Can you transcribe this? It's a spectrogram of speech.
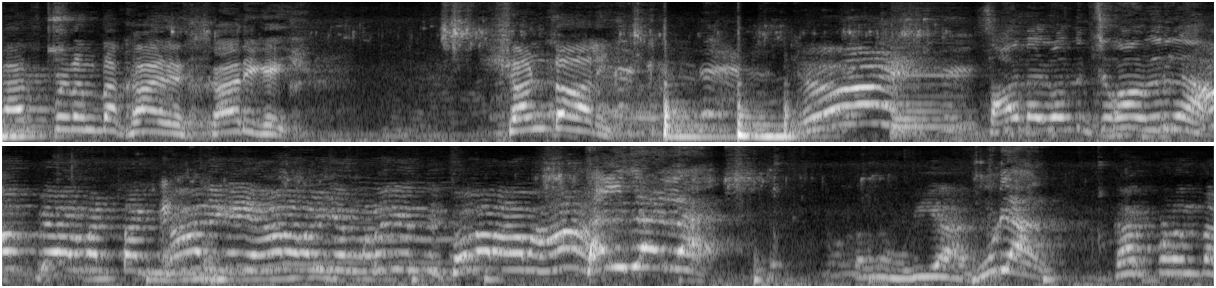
கற்பிழந்த கா- காரிகை சண்டாளி. சாமி வந்து சும்மா இருங்க. அப்பேற்பட்ட காரிகை மனைவி என்று சொல்லலாமா? இல்ல. சொல்ல முடியாது. முடியாது. கற்பிழந்த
